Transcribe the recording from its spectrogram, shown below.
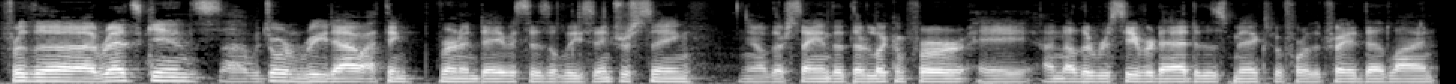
For the Redskins, uh, with Jordan Reed out, I think Vernon Davis is at least interesting. You know, they're saying that they're looking for a another receiver to add to this mix before the trade deadline,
